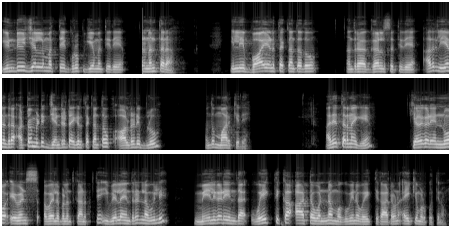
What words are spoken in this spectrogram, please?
ಇಂಡಿವಿಜುವಲ್ ಮತ್ತು ಗ್ರೂಪ್ ಗೇಮ್ ಅಂತಿದೆ ಅದರ ನಂತರ ಇಲ್ಲಿ ಬಾಯ್ ಅನ್ನತಕ್ಕಂಥದ್ದು ಅಂದ್ರೆ ಗರ್ಲ್ಸ್ ಅಂತಿದೆ ಅದರಲ್ಲಿ ಏನಂದ್ರೆ ಆಟೋಮೆಟಿಕ್ ಜನ್ರೇಟ್ ಆಗಿರ್ತಕ್ಕಂಥ ಆಲ್ರೆಡಿ ಬ್ಲೂ ಒಂದು ಮಾರ್ಕ್ ಇದೆ. ಅದೇ ಥರನಾಗಿ ಕೆಳಗಡೆ ನೋ ಇವೆಂಟ್ಸ್ ಅವೈಲಬಲ್ ಅಂತ ಕಾಣುತ್ತೆ. ಇವೆಲ್ಲ ಅಂದರೆ ನಾವು ಇಲ್ಲಿ ಮೇಲ್ಗಡೆಯಿಂದ ವೈಯಕ್ತಿಕ ಆಟವನ್ನು, ಮಗುವಿನ ವೈಯಕ್ತಿಕ ಆಟವನ್ನು ಆಯ್ಕೆ ಮಾಡ್ಕೋತೀವಿ ನಾವು.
